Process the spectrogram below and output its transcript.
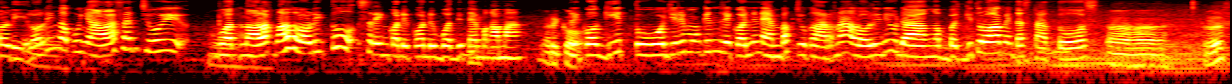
Loli. Loli nggak punya alasan cuy. Buat nolak malah Loli tuh sering kode-kode buat ditembak sama Riko. Riko gitu. Jadi mungkin Riko ini nembak juga karena Loli ini udah ngebet gitu loh minta status. Aha. Terus?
